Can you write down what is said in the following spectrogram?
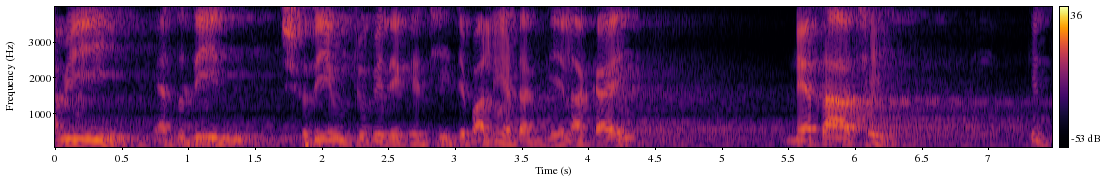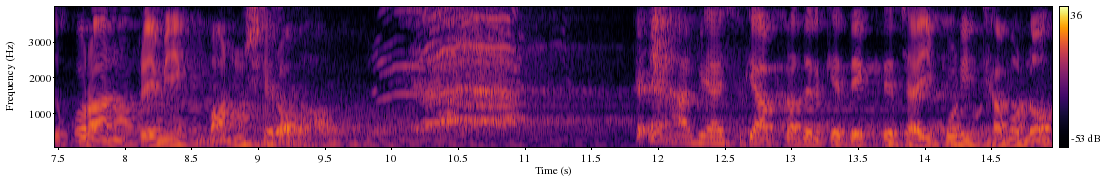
আমি এতদিন শুধু ইউটিউবে দেখেছি যে বালিয়াডাঙ্গি এলাকায় নেতা আছে, কিন্তু কোরআন প্রেমিক মানুষের অভাব। আমি আজকে আপনাদেরকে দেখতে চাই পরীক্ষামূলক।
